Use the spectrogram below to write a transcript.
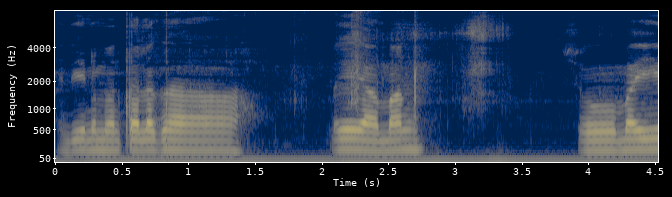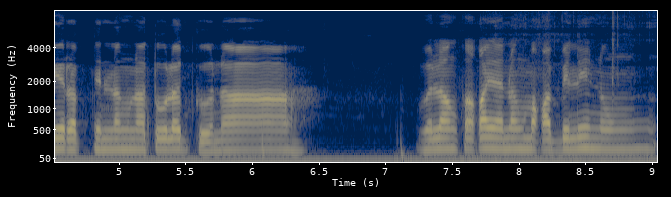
hindi naman talaga mayayaman. So mahirap din lang na tulad ko na walang kakayanang makabili nung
